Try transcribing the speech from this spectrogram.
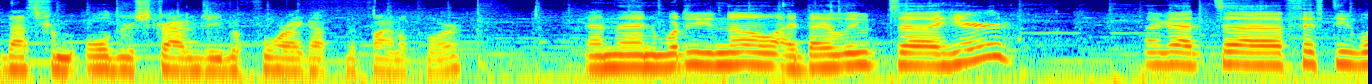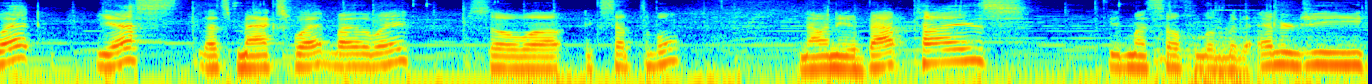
That's from older strategy before I got to the final floor. And then, what do you know? I dilute uh, here. I got uh, 50 wet. Yes, that's max wet, by the way. So, uh, acceptable. Now I need to baptize. Give myself a little bit of energy.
